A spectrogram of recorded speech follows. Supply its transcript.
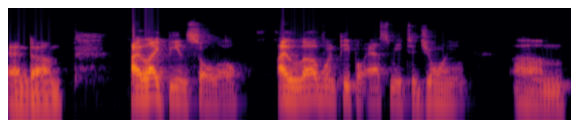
And um, I like being solo. I love when people ask me to join. Um,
